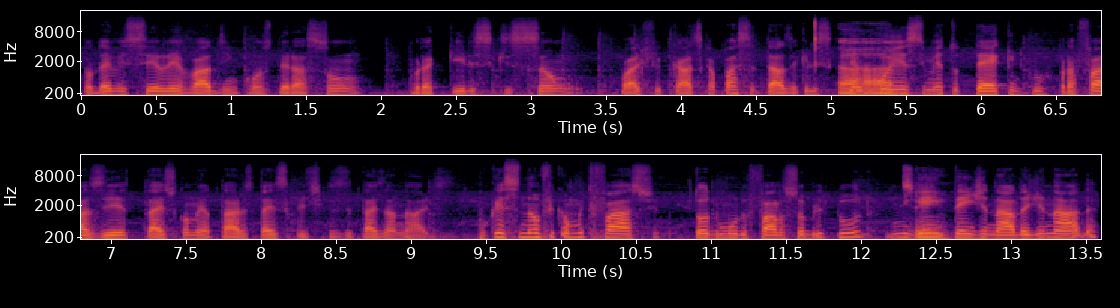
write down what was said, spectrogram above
só devem ser levados em consideração por aqueles que são qualificados, capacitados, aqueles que têm Aham. o conhecimento técnico para fazer tais comentários, tais críticas e tais análises. Porque senão fica muito fácil. Todo mundo fala sobre tudo, ninguém Sim. entende nada de nada,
